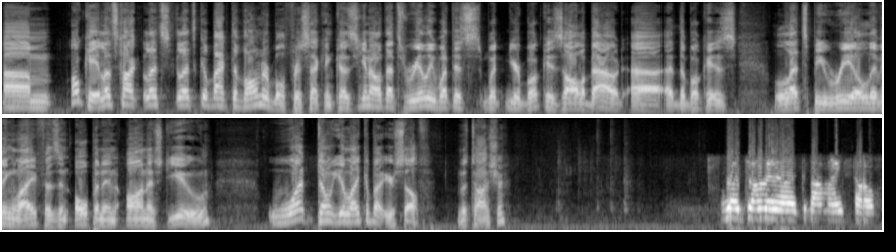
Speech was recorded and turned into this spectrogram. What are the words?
Um, okay, let's talk. Let's let's go back to vulnerable for a second, because you know that's really what this what your book is all about. Uh, the book is "Let's Be Real: Living Life as an Open and Honest You." What don't you like about yourself, Natasha? What don't I like about myself?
